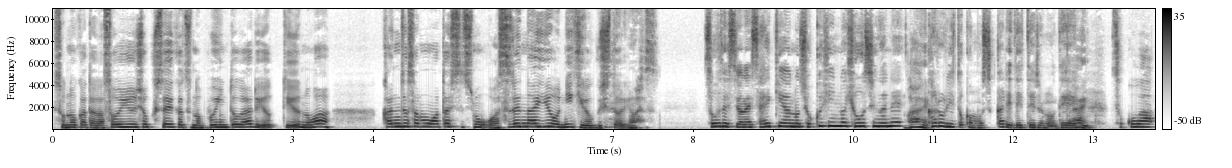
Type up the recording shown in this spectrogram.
その方がそういう食生活のポイントがあるよっていうのは、患者さんも私たちも忘れないように記録しております。そうですよね。最近あの食品の表示がね、はい、カロリーとかもしっかり出てるので、はい、そこは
